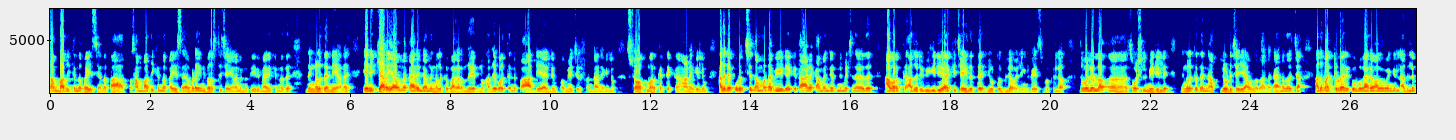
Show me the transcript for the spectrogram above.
സമ്പാദിക്കുന്ന പൈസയാണ്. അപ്പോൾ ആ സമ്പാദിക്കുന്ന പൈസ എവിടെ ഇൻവെസ്റ്റ് ചെയ്യണം എന്ന് തീരുമാനിക്കുന്നത് നിങ്ങൾ തന്നെയാണ്. എനിക്കറിയാവുന്ന കാര്യം ഞാൻ നിങ്ങൾക്ക് പകർന്നു തരുന്നു. അതേപോലെ തന്നെ ഇപ്പോൾ ആർ ഡി ആയാലും ഇപ്പോൾ മ്യൂച്വൽ ഫണ്ട് ആണെങ്കിലും സ്റ്റോക്ക് മാർക്കറ്റ് ഒക്കെ ആണെങ്കിലും അതിനെക്കുറിച്ച് നമ്മുടെ വീഡിയോയ്ക്ക് താഴെ കമന്റ് ഇടുന്ന വെച്ച് തരുന്നത് അവർക്ക് അതൊരു വീഡിയോ ആക്കി ചെയ്തിട്ട് യൂട്യൂബിലോ അല്ലെങ്കിൽ ഫേസ്ബുക്കിലോ ഇതുപോലുള്ള സോഷ്യൽ മീഡിയയിൽ നിങ്ങൾക്ക് തന്നെ അപ്ലോഡ് ചെയ്യാവുന്നതാണ്. കാരണം എന്താ വെച്ചാൽ അത് മറ്റുള്ളവർക്ക് ഉപകാരമാകുമെങ്കിൽ അതിലും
